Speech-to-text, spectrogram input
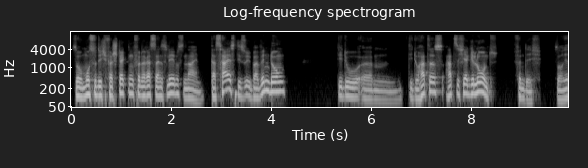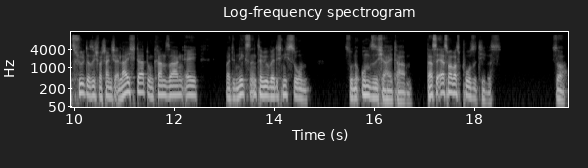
So, musst du dich verstecken für den Rest deines Lebens? Nein. Das heißt, diese Überwindung, die du, ähm, die du hattest, hat sich ja gelohnt, finde ich. So, jetzt fühlt er sich wahrscheinlich erleichtert und kann sagen, ey, bei dem nächsten Interview werde ich nicht so, ein, so eine Unsicherheit haben. Das ist erstmal was Positives. So.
